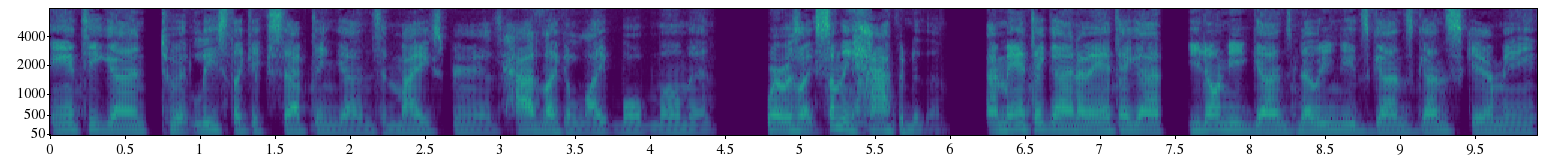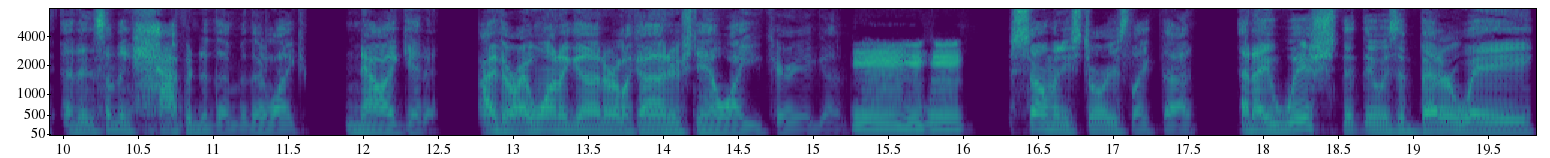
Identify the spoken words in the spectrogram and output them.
anti-gun to at least like accepting guns in my experience had like a light bulb moment where it was like something happened to them. I'm anti-gun, I'm anti-gun. You don't need guns. Nobody needs guns. Guns scare me. And then something happened to them and they're like, now I get it. Either I want a gun or like I understand why you carry a gun. hmm So many stories like that. And I wish that there was a better way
